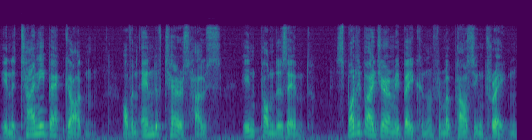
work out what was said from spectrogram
in a tiny back garden of an end of terrace house in Ponders End. Spotted by Jeremy Bacon from a passing train,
